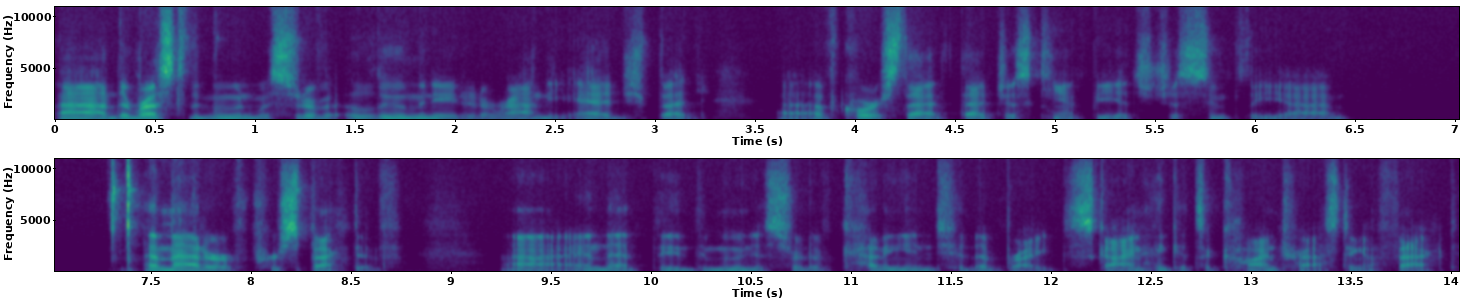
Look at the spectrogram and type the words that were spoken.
uh, the rest of the moon was sort of illuminated around the edge, but uh, of course, that that just can't be. It's just simply um, a matter of perspective, uh, and that the, the moon is sort of cutting into the bright sky. And I think it's a contrasting effect.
